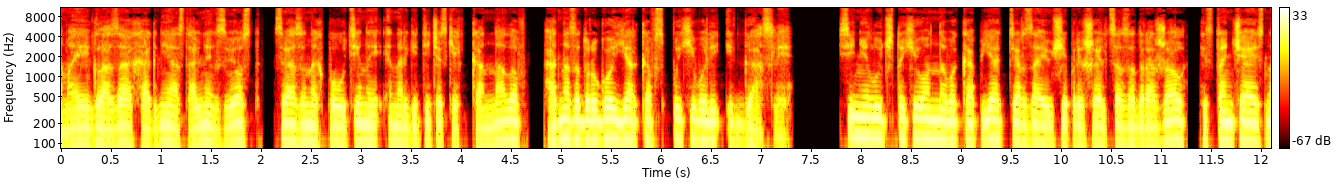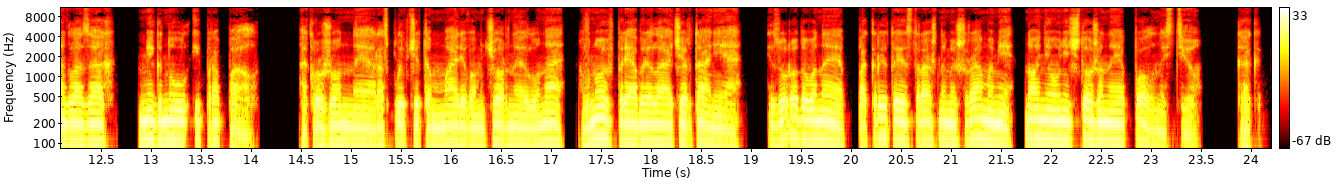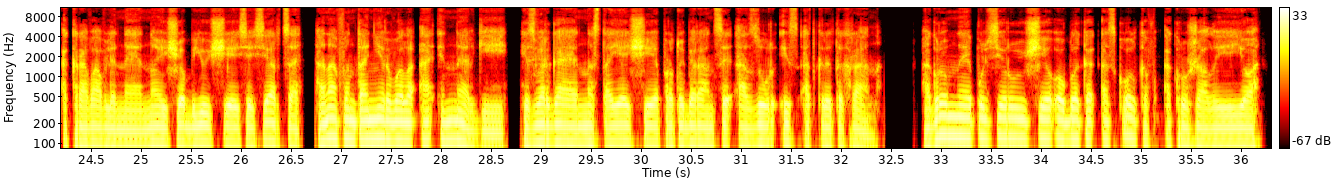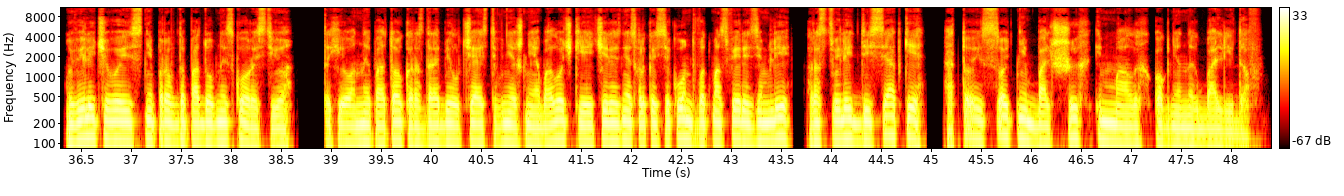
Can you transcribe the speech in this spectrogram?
На моих глазах огни остальных звезд, связанных паутиной энергетических каналов, одна за другой ярко вспыхивали и гасли. Синий луч тахионного копья, терзающий пришельца, задрожал, истончаясь на глазах, мигнул и пропал. Окруженная расплывчатым маревом черная луна вновь приобрела очертания, изуродованная, покрытая страшными шрамами, но не уничтоженная полностью. Как окровавленное, но еще бьющееся сердце, она фонтанировала о энергии, извергая настоящие протуберанцы азур из открытых ран. Огромное пульсирующее облако осколков окружало ее, увеличиваясь с неправдоподобной скоростью. Тахионный поток раздробил часть внешней оболочки, и через несколько секунд в атмосфере Земли расцвели десятки, а то и сотни больших и малых огненных болидов.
